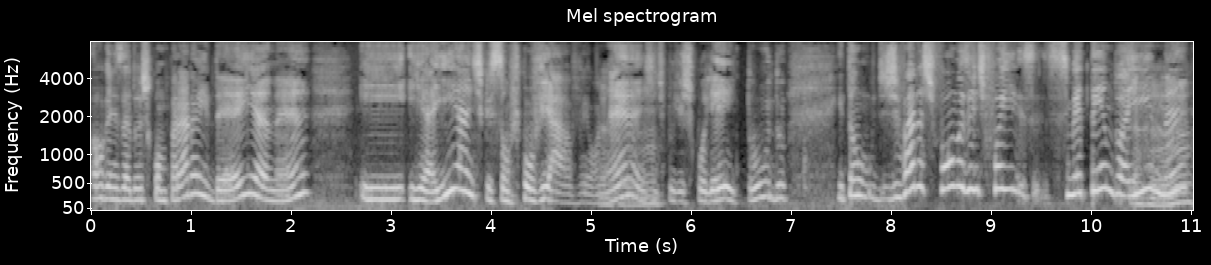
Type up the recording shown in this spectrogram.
organizadores compraram a ideia, né? E, e aí a inscrição ficou viável, né? A gente podia escolher e tudo. Então, de várias formas a gente foi se metendo aí, uhum. né?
